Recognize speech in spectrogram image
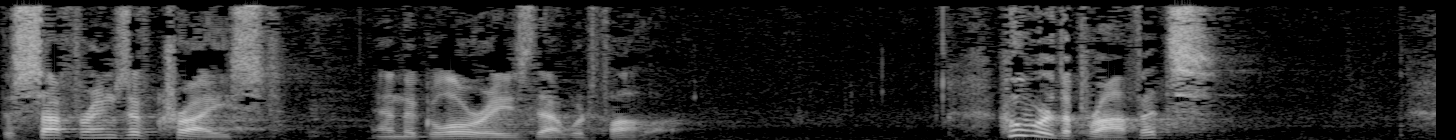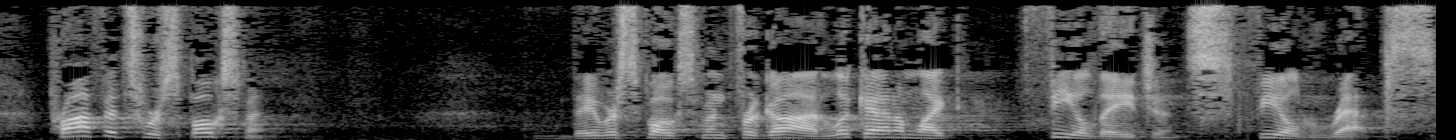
the sufferings of Christ and the glories that would follow. Who were the prophets? Prophets were spokesmen. They were spokesmen for God. Look at them like field agents, field reps.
